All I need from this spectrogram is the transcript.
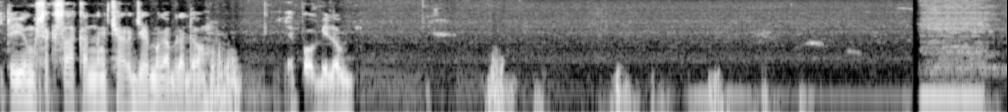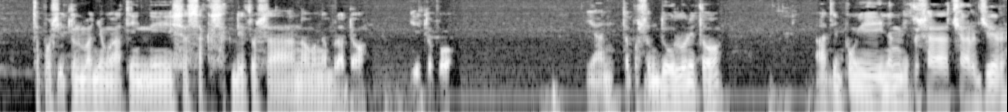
Ito yung saksakan ng charger mga brad. Oh. Yan po, bilog. Tapos ito naman yung ating isasaksak dito sa ano mga brad. Oh. Dito po. Yan. Tapos ang dulo nito, atin pong ihinang dito sa charger.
